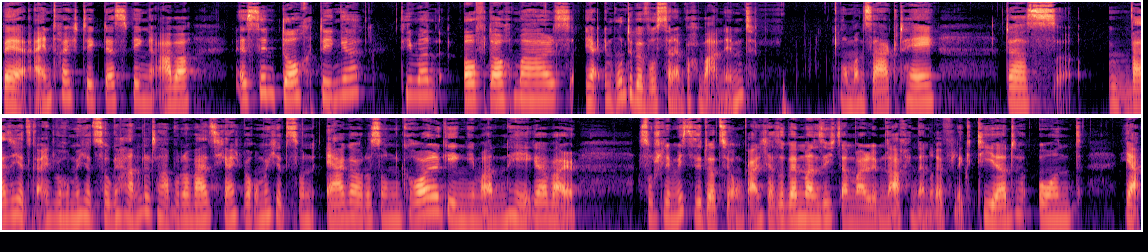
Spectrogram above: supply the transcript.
beeinträchtigt deswegen, aber es sind doch Dinge, die man oft auch mal ja, im Unterbewusstsein einfach wahrnimmt. Wo man sagt, hey, das weiß ich jetzt gar nicht, warum ich jetzt so gehandelt habe oder weiß ich gar nicht, warum ich jetzt so einen Ärger oder so einen Groll gegen jemanden hege, weil so schlimm ist die Situation gar nicht. Also wenn man sich dann mal im Nachhinein reflektiert und ja,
